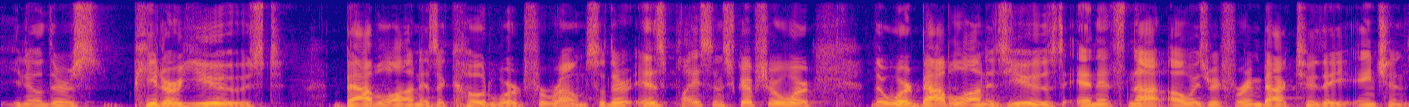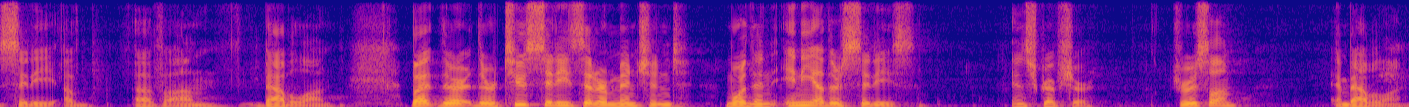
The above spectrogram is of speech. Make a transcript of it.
you know, there's Peter used Babylon as a code word for Rome. So there is place in Scripture where the word Babylon is used, and it's not always referring back to the ancient city of, of um, Babylon. But there, there are two cities that are mentioned more than any other cities in Scripture Jerusalem and Babylon.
